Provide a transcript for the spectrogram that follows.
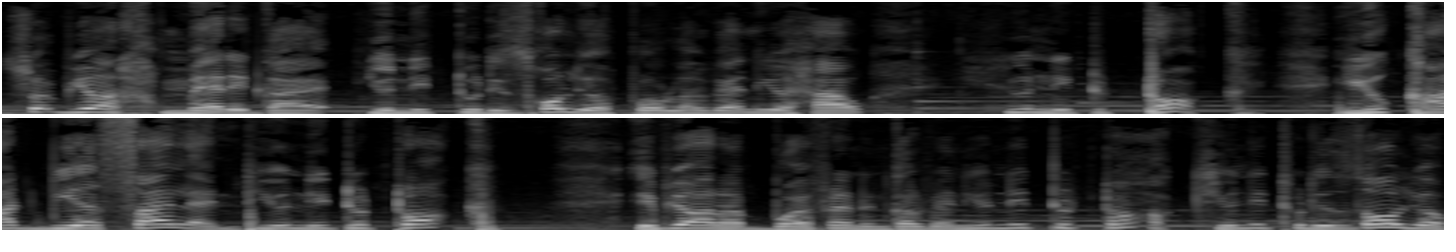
so if you are married guy you need to resolve your problem. When you have you need to talk. You can't be a silent. You need to talk. If you are a boyfriend and girlfriend you need to talk. You need to resolve your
